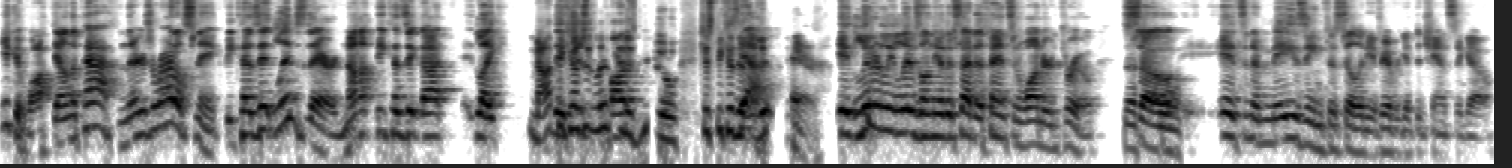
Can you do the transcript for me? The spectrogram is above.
you could walk down the path and there's a rattlesnake because it lives there, not because it got like not because it lives part, in the zoo, just because yeah, it lives there. It literally lives on the other side of the fence and wandered through. That's so cool. it's an amazing facility if you ever get the chance to go.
